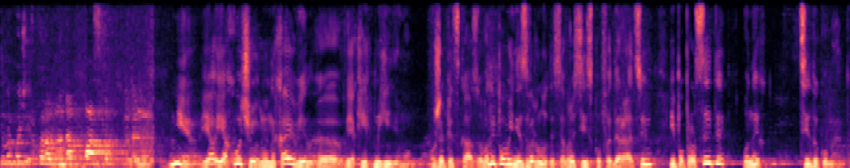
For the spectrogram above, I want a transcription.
То ви хочете прокурор надав паспорт людини? Ні, я, я хочу, ну нехай він, е, як, як мінімум, вже підказує. Вони повинні звернутися в Російську Федерацію і попросити у них ці документи.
